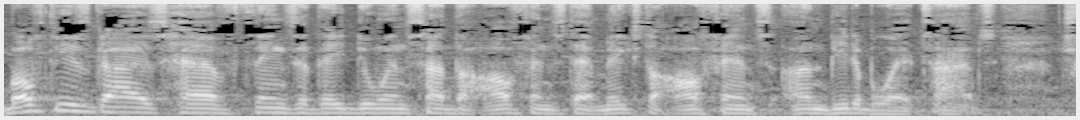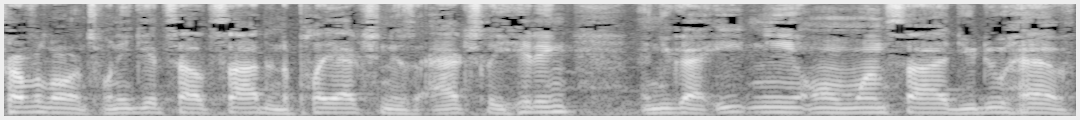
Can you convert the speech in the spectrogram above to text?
both these guys have things that they do inside the offense that makes the offense unbeatable at times. Trevor Lawrence, when he gets outside and the play action is actually hitting, and you got Etienne on one side, you do have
